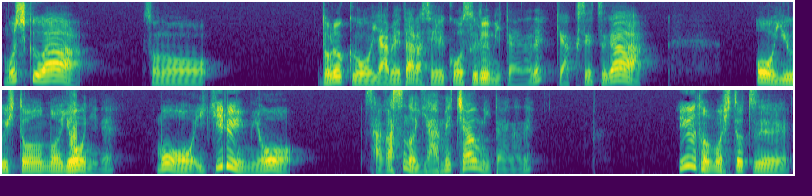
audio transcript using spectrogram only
もしくはその努力をやめたら成功するみたいなね逆説がを言う人のようにねもう生きる意味を探すのやめちゃうみたいなねいうのも一つ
